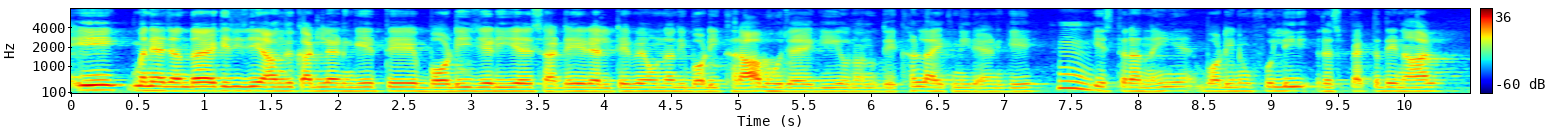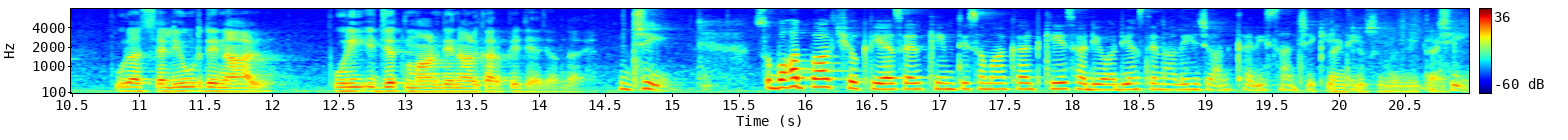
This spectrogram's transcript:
ਇਹ ਮੰਨਿਆ ਜਾਂਦਾ ਹੈ ਕਿ ਜੀ ਜੇ ਅੰਗ ਕੱਢ ਲੈਣਗੇ ਤੇ ਬਾਡੀ ਜਿਹੜੀ ਹੈ ਸਾਡੇ ਰਿਲੇਟਿਵ ਹੈ ਉਹਨਾਂ ਦੀ ਬਾਡੀ ਖਰਾਬ ਹੋ ਜਾਏਗੀ ਉਹਨਾਂ ਨੂੰ ਦੇਖਣ ਲਾਇਕ ਨਹੀਂ ਰਹਿਣਗੇ। ਇਸ ਤਰ੍ਹਾਂ ਨਹੀਂ ਹੈ। ਬਾਡੀ ਨੂੰ ਫੁੱਲੀ ਰਿਸਪੈਕਟ ਦੇ ਨਾਲ ਪੂਰਾ ਸੈਲੂਟ ਦੇ ਨਾਲ ਪੂਰੀ ਇੱਜ਼ਤ ਮਾਣ ਦੇ ਨਾਲ ਘਰ ਭੇਜਿਆ ਜਾਂਦਾ ਹੈ। ਜੀ। ਸੋ ਬਹੁਤ ਬਹੁਤ ਸ਼ੁਕਰੀਆ ਸਰ ਕੀਮਤੀ ਸਮਾਂ ਕੱਢ ਕੇ ਸਾਡੀ ਆਡੀਅנס ਦੇ ਨਾਲ ਇਹ ਜਾਣਕਾਰੀ ਸਾਂਝੀ ਥੈਂਕ ਕੀਤੀ। ਯੂ ਸਿਮਰਨ ਜੀ ਥੈਂਕ ਜੀ।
